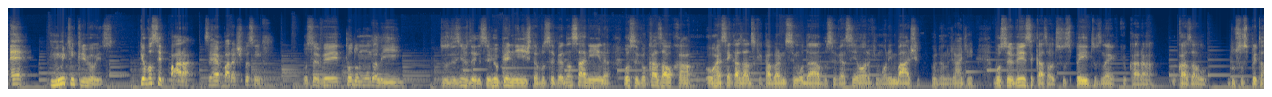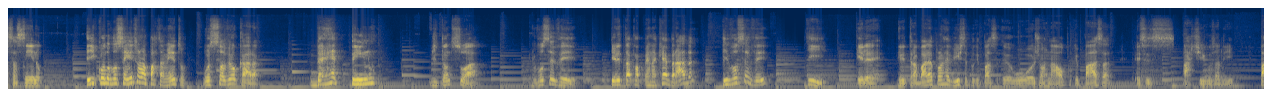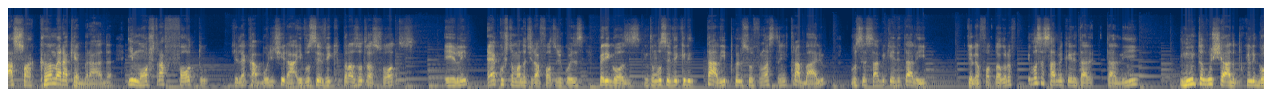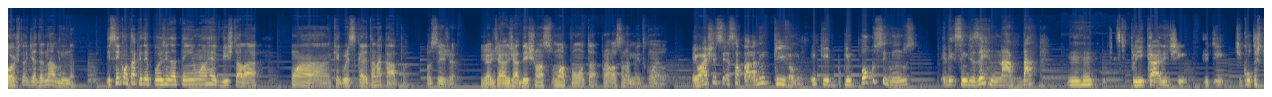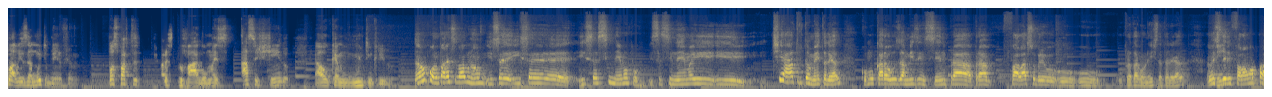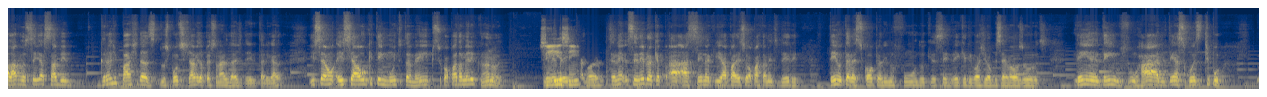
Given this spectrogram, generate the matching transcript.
É muito incrível isso. Porque você para, você repara, tipo assim, você vê todo mundo ali, dos vizinhos dele, você vê o pianista, você vê a dançarina, você vê o casal, ca- o recém-casados que acabaram de se mudar, você vê a senhora que mora embaixo, cuidando do jardim. Você vê esse casal de suspeitos, né? Que o cara. O casal do suspeito assassino. E quando você entra no apartamento, você só vê o cara derretendo de tanto suar. Você vê que ele tá com a perna quebrada. E você vê que ele, é, ele trabalha para uma revista, porque passa. O, o jornal, porque passa esses artigos ali. Passa uma câmera quebrada e mostra a foto que ele acabou de tirar. E você vê que pelas outras fotos, ele é acostumado a tirar fotos de coisas perigosas. Então você vê que ele tá ali porque ele sofreu um acidente de trabalho. Você sabe que ele tá ali porque ele é um fotógrafo. E você sabe que ele tá, tá ali muito angustiado porque ele gosta de adrenalina. E sem contar que depois ainda tem uma revista lá com a que a Grace Kelly tá na capa. Ou seja, já, já, já deixa uma, uma ponta pro relacionamento com ela. Eu acho esse- essa parada incrível, meu. incrível, porque em poucos segundos, ele sem dizer nada, Uhum. te explica, ele te, te, te contextualiza muito bem no filme. Posso parecer vago, mas assistindo é algo que é muito incrível. Não, pô, não parece vago, não. Isso é, isso é, isso é cinema, pô. Isso é cinema e, e teatro também, tá ligado? Como o cara usa a mise-en-scène pra, pra falar sobre o, o, o- o protagonista, tá ligado? Antes Sim. dele falar uma palavra, você já sabe grande parte das, dos pontos-chave da personalidade dele, tá ligado? Isso é, um- isso é algo que tem muito também em psicopata americano, velho. Sim, sim. Você lembra, você lembra que a, a cena que aparece o apartamento dele tem o telescópio ali no fundo, que você vê que ele gosta de observar os outros. Tem, tem o rádio, tem as coisas. Tipo,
